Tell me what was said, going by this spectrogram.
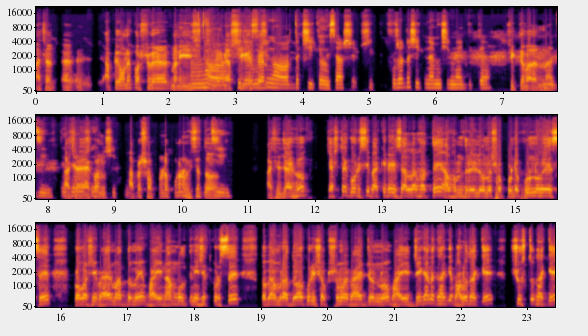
আচ্ছা আপনি অনেক কষ্ট করে মানে কাজ শিখেছেন। অর্ধেক শিখে হয়েছে আর পুরাটা শিখ না মিশিং নাই দিকে। শিখতে পারেন না। জি আচ্ছা, এখন- আপনার স্বপ্নটা পূরণ হয়েছে তো? জি। আচ্ছা যাই হোক চেষ্টা করেছি বাকিটা হয়েছে আল্লাহর হাতে। আলহামদুলিল্লাহ ওনার স্বপ্নটা পূর্ণ হয়েছে। প্রবাসী ভাইয়ের মাধ্যমে ভাই নাম বলতে নিষেধ করছে। তবে আমরা দোয়া করি সব সময় ভাইয়ের জন্য ভাই যেখানে থাকে ভালো থাকে সুস্থ থাকে।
